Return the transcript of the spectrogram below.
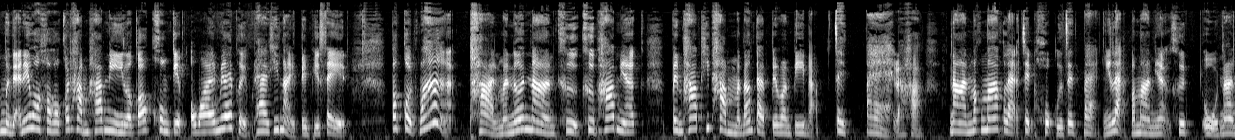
เหมือนแอนดี้วอร์ฮอลเขาก็ทำภาพนี้แล้วก็คงเก็บเอาไว้ไม่ได้เผยแพร่ที่ไหนเป็นพิเศษ ปรากฏว่าผ่านมาเนิ่นนานคือคือภาพเนี้ยเป็นภาพที่ทำมาตั้งแต่เป็นวันปีแบบ78อะค่ะ นานมากๆแล้ว76หรือ78นี่แหละประมาณเนี้ยคือโอ้นาน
